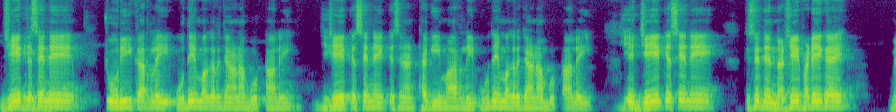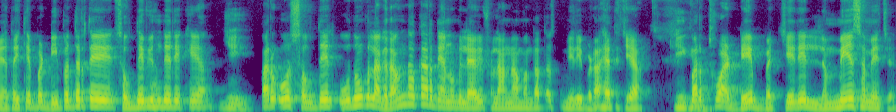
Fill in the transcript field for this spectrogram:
ਜੇ ਕਿਸੇ। ਨੇ ਚੋਰੀ ਕਰ ਲਈ ਉਹਦੇ ਮਗਰ ਜਾਣਾ ਵੋਟਾਂ ਲਈ। ਜੀ। ਕਿਸੇ ਨੇ ਕਿਸੇ ਨਾਲ ਠੱਗੀ ਮਾਰ ਲਈ ਉਹਦੇ ਮਗਰ ਜਾਣਾ ਵੋਟਾਂ ਲਈ। ਤੇ ਜੀ ਕਿਸੇ ਨੇ ਕਿਸੇ ਦੇ ਨਸ਼ੇ ਫੜੇ ਗਏ ਮੈਂ ਤਾਂ ਇੱਥੇ ਵੱਡੀ ਪੱਧਰ ਤੇ ਸੌਦੇ ਵੀ ਹੁੰਦੇ ਦੇਖੇ ਆ। ਜੀ। ਪਰ ਉਹ ਸੌਦੇ ਉਦੋਂ ਕੁ ਲੱਗਦਾ ਹੁੰਦਾ ਘਰਦਿਆਂ ਨੂੰ ਵੀ ਲੈ ਵੀ ਫਲਾਨਾ ਬੰਦਾ ਤਾਂ ਮੇਰੇ ਬੜਾ ਹਿੱਤ 'ਚ ਆ। ਪਰ ਤੁਹਾਡੇ ਬੱਚੇ ਦੇ ਲੰਮੇ ਸਮੇਂ 'ਚ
